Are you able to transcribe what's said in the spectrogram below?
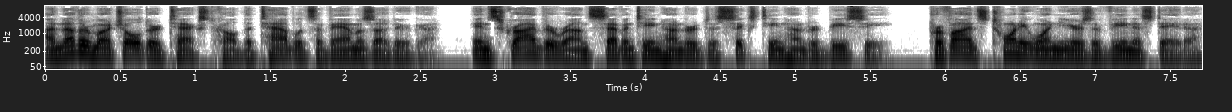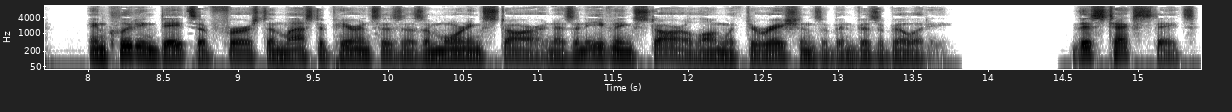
Another much older text called the Tablets of Ammisaduqa, inscribed around 1700 to 1600 BC, provides 21 years of Venus data, including dates of first and last appearances as a morning star and as an evening star along with durations of invisibility. This text states,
